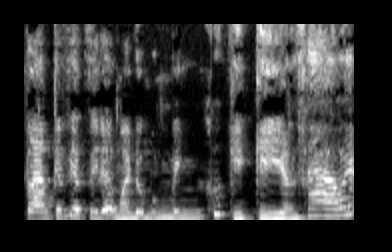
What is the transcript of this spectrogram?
làm cái việc gì đấy ở ngoài đường một mình cứ kỳ kỳ làm sao ấy.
